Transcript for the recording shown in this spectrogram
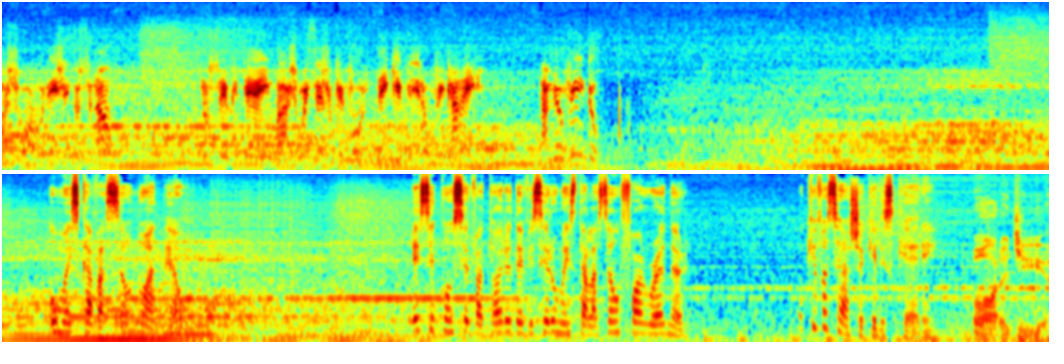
Achou a origem do sinal? Não sei o que tem aí embaixo, mas seja o que for, tem que vir ou ficar aí. Tá me ouvindo? Uma escavação no anel? Esse conservatório deve ser uma instalação Forerunner. O que você acha que eles querem? Hora de ir.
